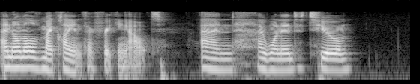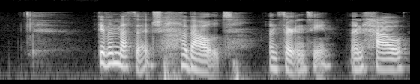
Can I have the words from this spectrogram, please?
And all of my clients are freaking out. And I wanted to give a message about uncertainty and how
